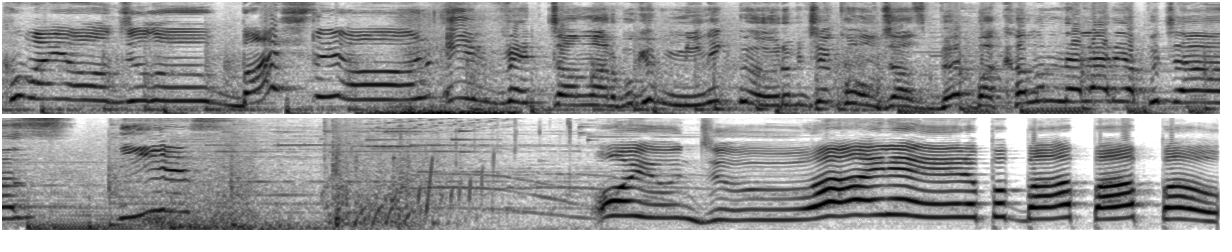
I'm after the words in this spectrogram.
okuma yolculuğu başlıyor. Evet canlar bugün minik bir örümcek olacağız ve bakalım neler yapacağız. Yes. Oyuncu aile pa pa pa pa.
